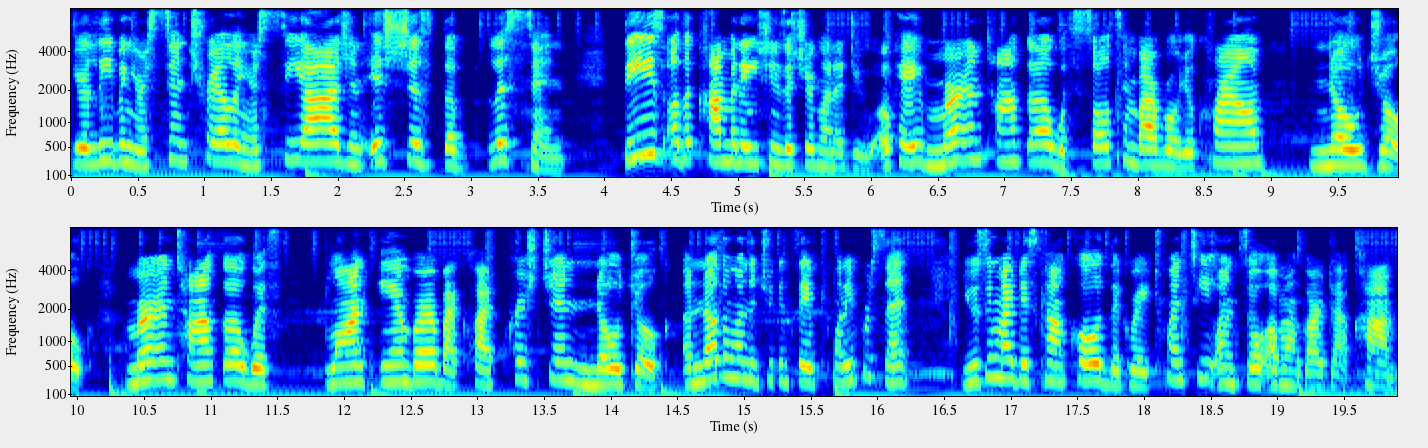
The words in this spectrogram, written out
You're leaving your scent trail and your sillage and it's just the, listen, these are the combinations that you're going to do, okay? Myrrh and Tonka with Sultan by Royal Crown, no joke. Myrrh and Tonka with Blonde Amber by Clive Christian, no joke. Another one that you can save 20% using my discount code, the great 20 on soavantgarde.com.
